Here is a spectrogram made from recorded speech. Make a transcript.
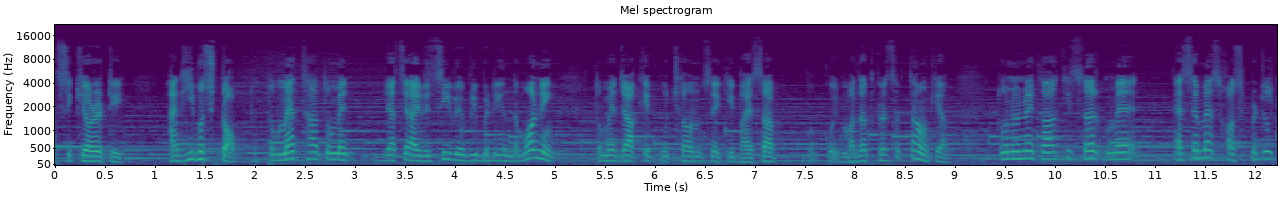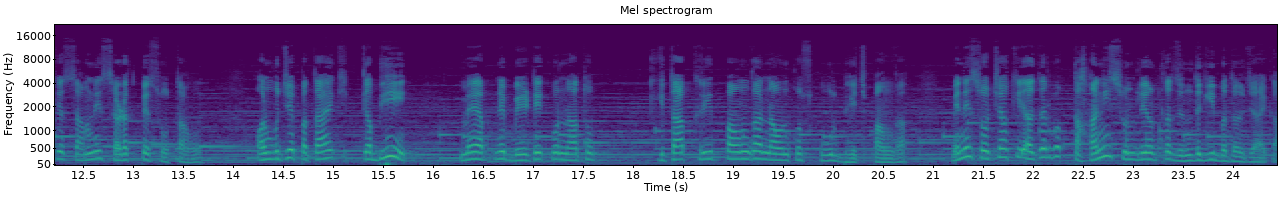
security, and he was stopped. तो मैं था तो मैं जैसे I receive everybody in the morning तो मैं जाके पूछा उनसे कि भाई साहब कोई मदद कर सकता हूँ क्या? तो उन्होंने कहा कि सर मैं एसएमएस हॉस्पिटल के सामने सड़क पे सोता हूँ। और मुझे पता है कि कभी मैं अपने बेटे को ना तो किताब खरीद पाऊँगा ना उनको स्कूल भेज पाऊँगा। मैंने सोचा कि अगर वो कहानी सुन ले उनका ज़िंदगी बदल जाएगा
